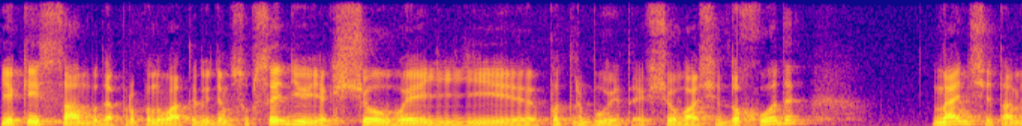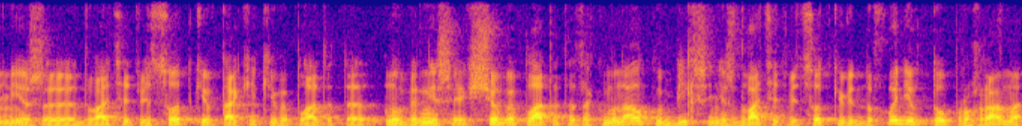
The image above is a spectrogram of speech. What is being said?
який сам буде пропонувати людям субсидію, якщо ви її потребуєте, якщо ваші доходи менші там, ніж е, 20%, так які ви платите. Ну, верніше, якщо ви платите за комуналку більше, ніж 20% від доходів, то програма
